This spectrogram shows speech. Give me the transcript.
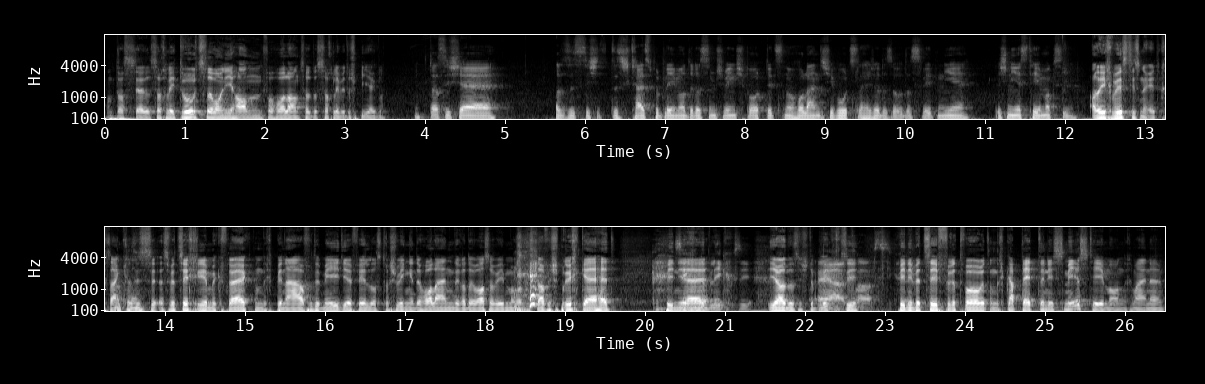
Und das soll so ein bisschen die Wurzeln, die ich habe von Holland, soll das so ein bisschen widerspiegeln. Das ist, äh, also das ist, das ist kein Problem, oder? Dass du im Schwingsport jetzt noch holländische Wurzeln hast oder so. Das wird nie, das ist nie ein Thema gewesen. Also ich wüsste es nicht. Ich denke, Okay. es, ist, es wird sicher immer gefragt und ich bin auch von den Medien viel als der schwingende Holländer oder was auch immer, was es da für Sprüche gegeben hat. Bin ich, Sicher der äh, Blick gewesen. ja, das ist der Blick. Ja, gewesen. klar. bin ich beziffert worden und ich glaube, dort ist es mehr ein Thema. Und ich meine,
